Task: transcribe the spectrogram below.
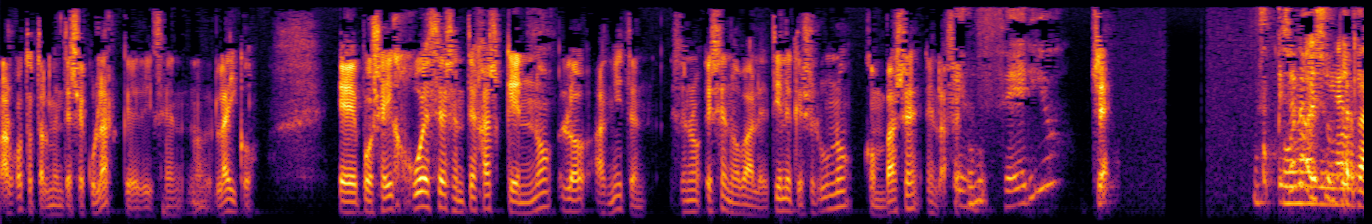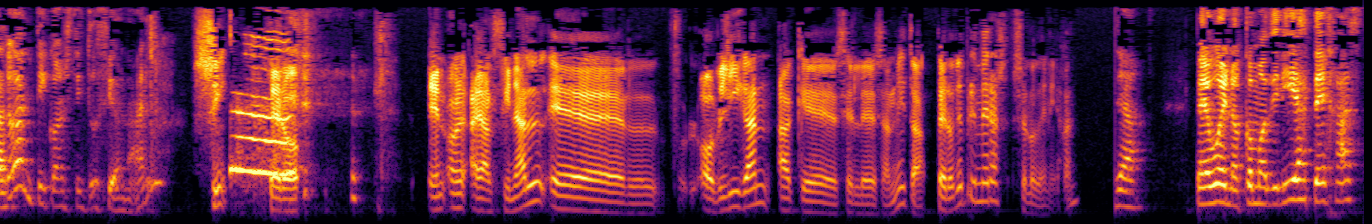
algo totalmente secular, que dicen, ¿no? laico. Eh, pues hay jueces en Texas que no lo admiten. Ese no, ese no vale. Tiene que ser uno con base en la fe. ¿En serio? Sí. ¿Eso no es un poquito anticonstitucional? Sí, pero en, eh, al final eh, obligan a que se les admita, pero de primeras se lo deniegan. Ya. Pero bueno, como diría Texas,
